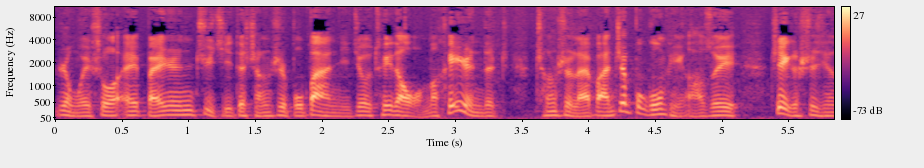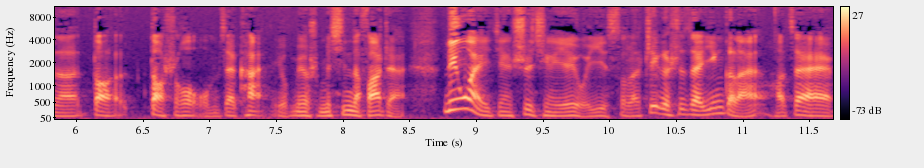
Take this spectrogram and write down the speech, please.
认为说，哎，白人聚集的城市不办，你就推到我们黑人的城市来办，这不公平啊，所以这个事情呢，到到时候我们再看有没有什么新的发展。另外一件事情也有意思了，这个是在英格兰哈，在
